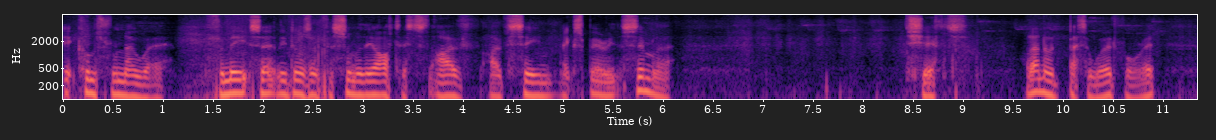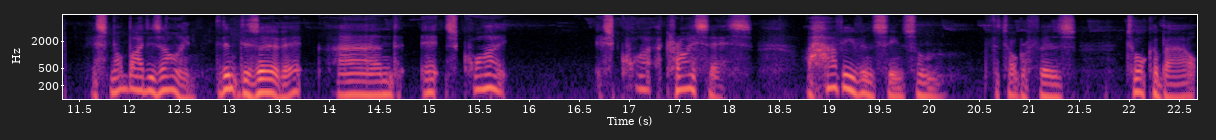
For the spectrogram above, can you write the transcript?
it comes from nowhere. For me, it certainly does, and for some of the artists I've I've seen experience similar shifts. I don't know a better word for it. It's not by design. They didn't deserve it, and it's quite it's quite a crisis. I have even seen some photographers talk about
